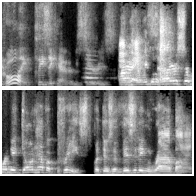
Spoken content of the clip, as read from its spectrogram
cool. Like, please, Academy series. All right, and we can so- hire someone. They don't have a priest, but there's a visiting rabbi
